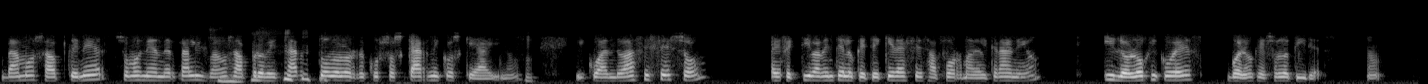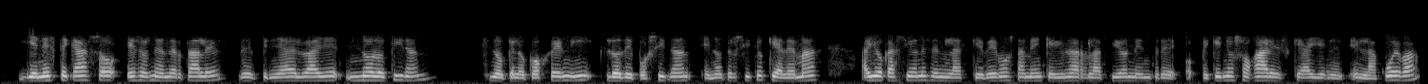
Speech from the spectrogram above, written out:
vamos a obtener, somos neandertales, vamos a aprovechar todos los recursos cárnicos que hay, ¿no? Y cuando haces eso, efectivamente lo que te queda es esa forma del cráneo y lo lógico es, bueno, que eso lo tires, ¿no? Y en este caso, esos neandertales de Pirineo del Valle no lo tiran, sino que lo cogen y lo depositan en otro sitio que además hay ocasiones en las que vemos también que hay una relación entre pequeños hogares que hay en, la cueva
